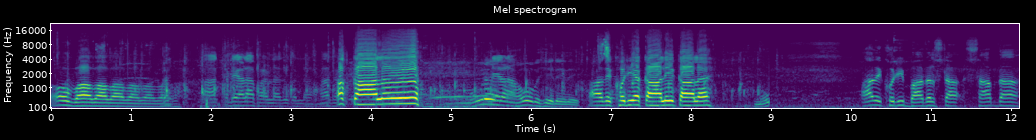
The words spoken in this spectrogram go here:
ਓ ਵਾਹ ਵਾਹ ਵਾਹ ਵਾਹ ਵਾਹ ਵਾਹ। ਆ ਥੱਲੇ ਵਾਲਾ ਫੜ ਲਾ ਤੂੰ ਗੱਲਾਂ ਆ ਅਕਾਲ! ਮੂਰੇ ਹੋ ਬਸ਼ੇਰੇ ਦੇ। ਆ ਦੇਖੋ ਜੀ ਅਕਾਲ ਹੀ ਅਕਾਲ ਹੈ। ਆ ਦੇਖੋ ਜੀ ਬਾਦਲ ਸਾਹਿਬ ਦਾ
